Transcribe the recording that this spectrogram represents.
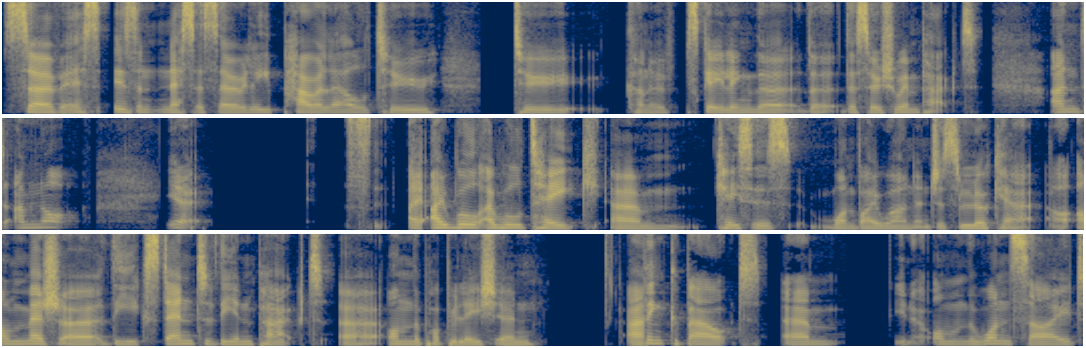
service isn't necessarily parallel to to kind of scaling the the, the social impact. And I'm not, you know, I, I will I will take um, cases one by one and just look at I'll measure the extent of the impact uh, on the population. I think about um, you know on the one side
